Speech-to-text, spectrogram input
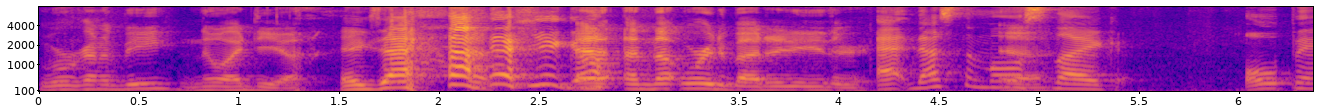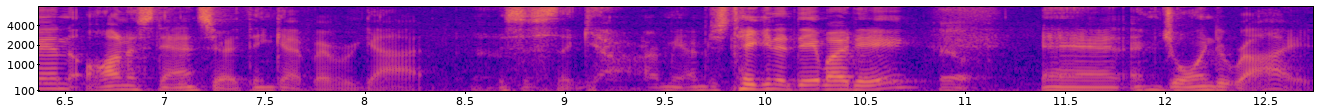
Where we're going to be, no idea. Exactly. there you And go. I'm not worried about it either. And that's the most like open, honest answer I think I've ever got. It's just like, yeah, I mean, I'm just taking it day by day Yeah. and enjoying the ride,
